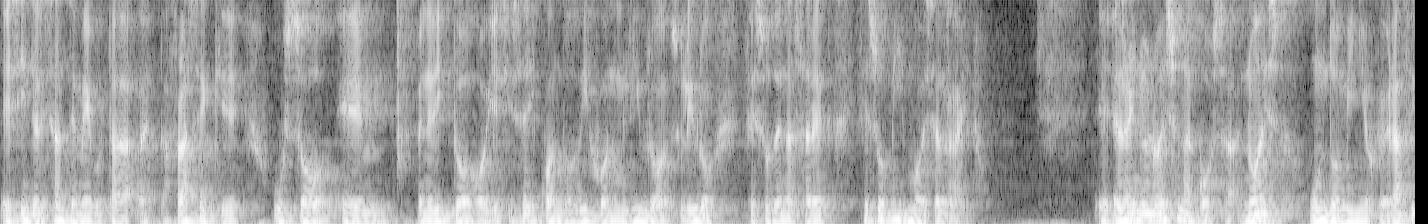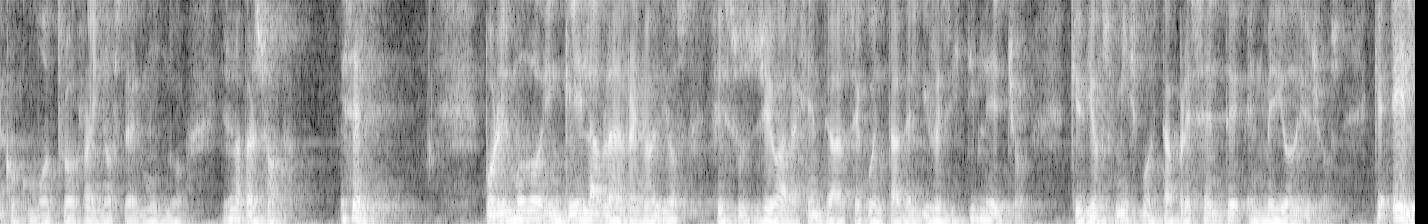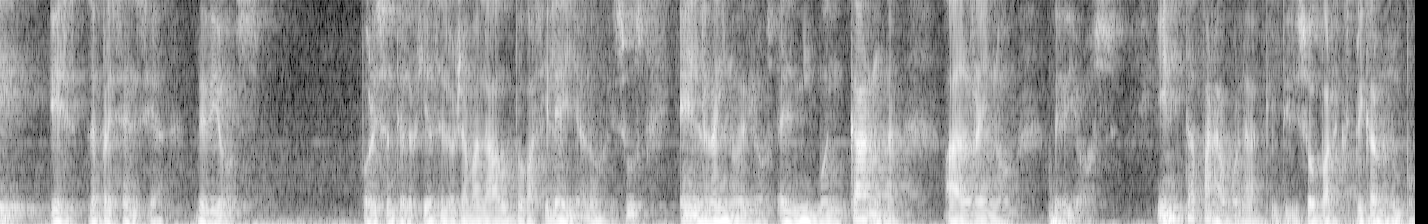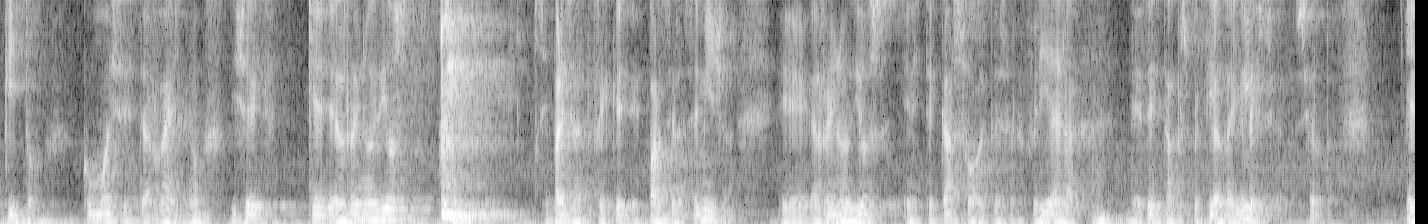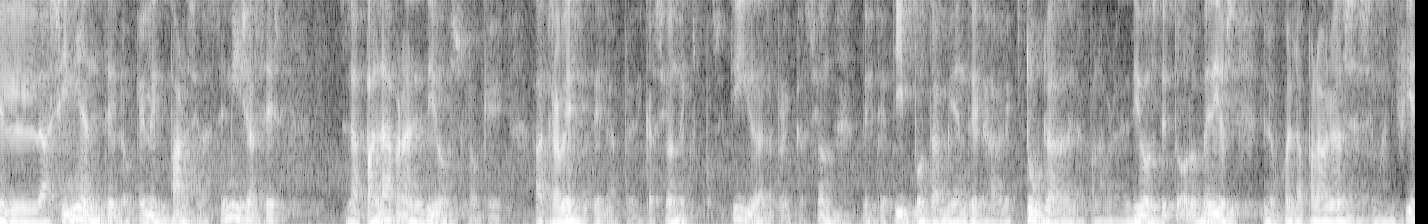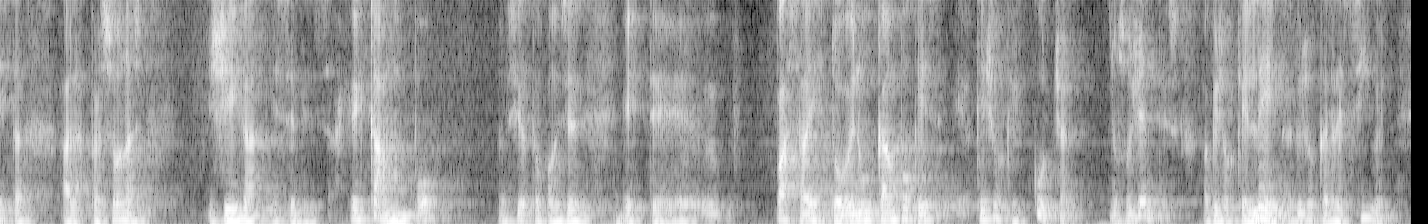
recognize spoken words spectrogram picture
es interesante, me gusta esta frase que usó em, Benedicto XVI cuando dijo en un libro, en su libro Jesús de Nazaret, Jesús mismo es el reino. Eh, el reino no es una cosa, no es un dominio geográfico como otros reinos del mundo, es una persona, es Él. Por el modo en que Él habla del reino de Dios, Jesús lleva a la gente a darse cuenta del irresistible hecho que Dios mismo está presente en medio de ellos, que Él es la presencia de Dios. Por eso en teología se lo llama la autobasileia, ¿no? Jesús, el reino de Dios, él mismo encarna al reino de Dios. Y en esta parábola que utilizó para explicarnos un poquito cómo es este reino, dice que el reino de Dios se parece al que esparce la semilla. Eh, el reino de Dios, en este caso al que se refería, era desde esta perspectiva la iglesia, ¿no es cierto? La simiente, lo que él esparce, las semillas, es la palabra de Dios, lo que a través de la predicación expositiva, de la predicación de este tipo, también de la lectura de la palabra de Dios, de todos los medios en los cuales la palabra de Dios se manifiesta a las personas, llega ese mensaje. El campo, ¿no es cierto? Cuando dice, este, pasa esto en un campo que es aquellos que escuchan, los oyentes, aquellos que leen, aquellos que reciben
